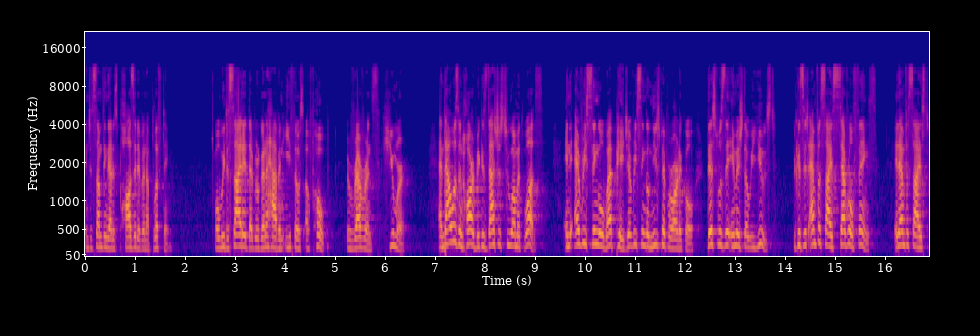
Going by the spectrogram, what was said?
into something that is positive and uplifting? Well, we decided that we are going to have an ethos of hope, irreverence, humor. And that wasn't hard because that's just who Amit was. In every single web page, every single newspaper article, this was the image that we used because it emphasized several things. It emphasized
